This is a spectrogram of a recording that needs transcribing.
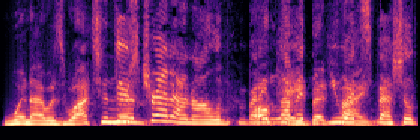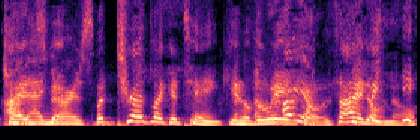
when I was watching there's the, tread on all of them, but I love it that you had special tread had on spe- yours. But tread like a tank, you know, the way Oh, it yeah. goes. I don't know.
